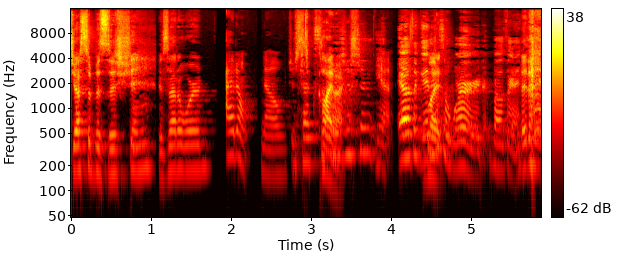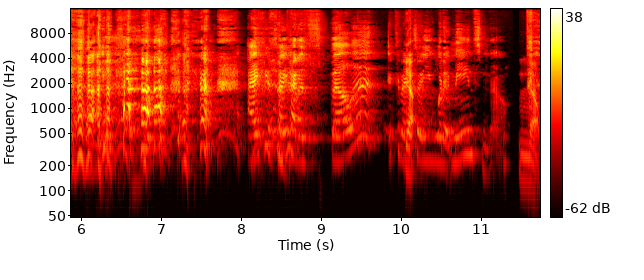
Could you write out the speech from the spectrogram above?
Juxtaposition, is that a word? I don't know. Just climax. Juxtaposition? Yeah. I was like, it is But- a word, but I was like, I can't tell you. I can tell you how to spell it. Can I Yeah. tell you what it means? No. No,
